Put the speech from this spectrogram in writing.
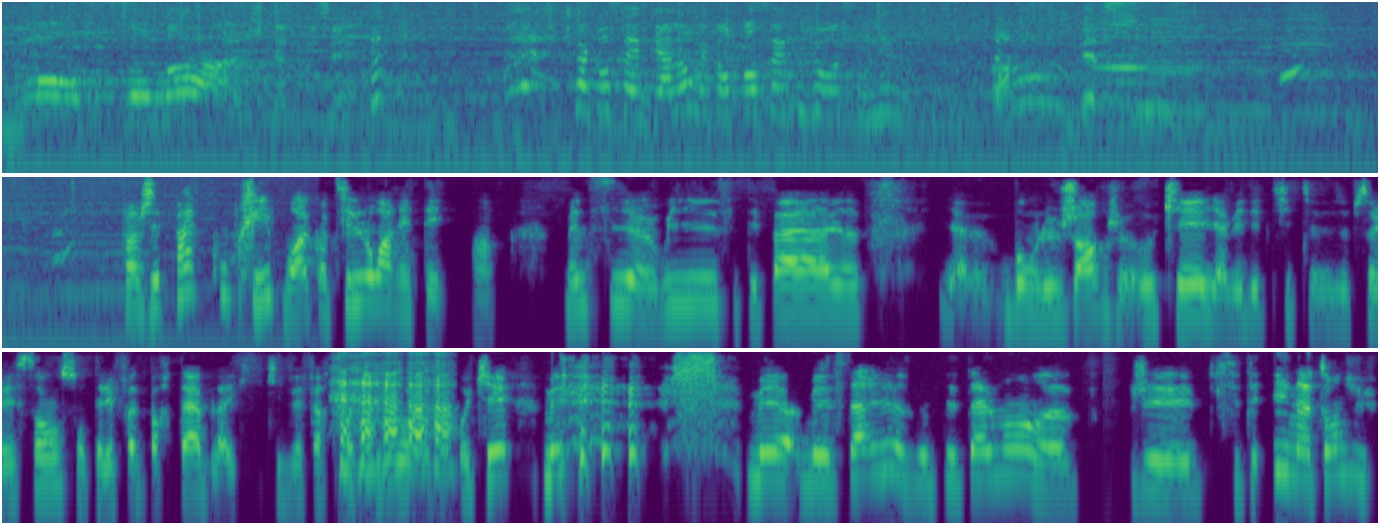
Mon fromage, mademoiselle. Je crois qu'on sait être galant, mais ton français est toujours aussi nul. Ah, merci. Enfin, j'ai pas compris moi quand ils l'ont arrêté. hein. Même si euh, oui, c'était pas euh, y a- bon le Georges, ok, il y avait des petites euh, obsolescences, son téléphone portable là, qui, qui devait faire 3 kilos, euh, bon, ok, mais mais euh, mais sérieux, c'était tellement, euh, j'ai, c'était inattendu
